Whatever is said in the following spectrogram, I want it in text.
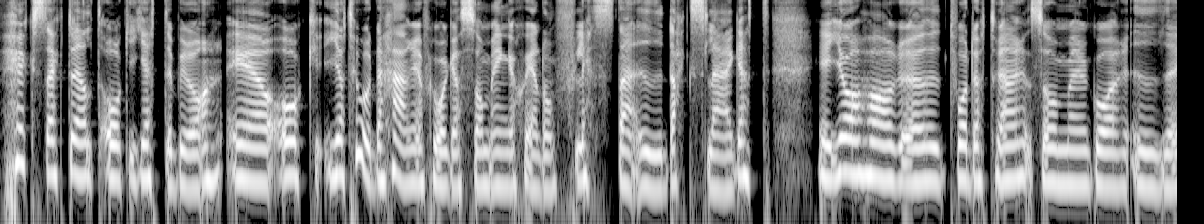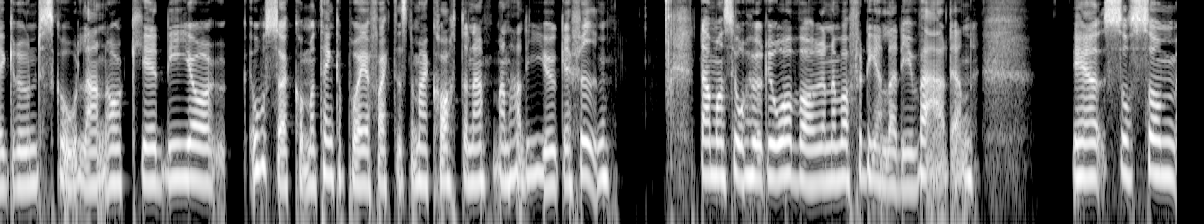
Högst aktuellt och jättebra. Eh, och jag tror det här är en fråga som engagerar de flesta i dagsläget. Eh, jag har eh, två döttrar som eh, går i eh, grundskolan och eh, det jag osökt kommer att tänka på är faktiskt de här kartorna man hade i geografin. Där man såg hur råvarorna var fördelade i världen. Eh, så som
